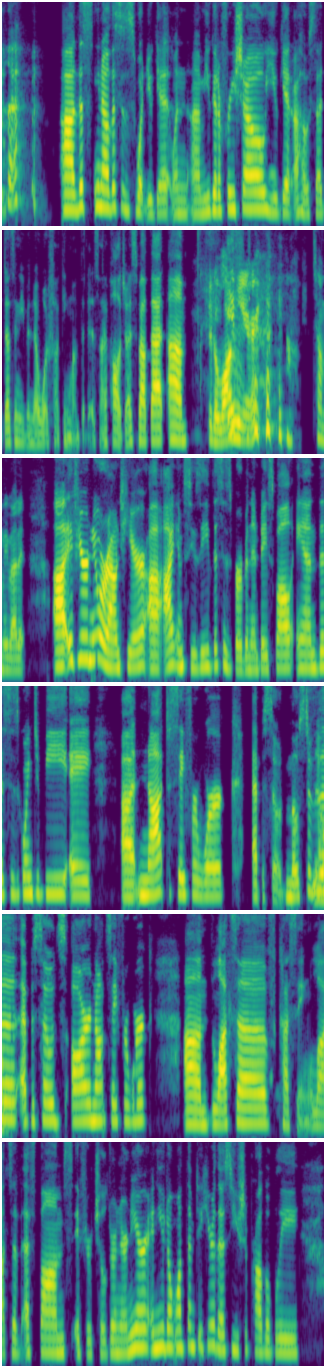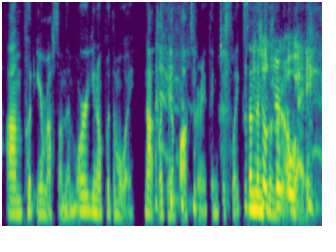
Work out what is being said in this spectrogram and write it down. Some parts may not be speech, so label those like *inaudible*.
*laughs* uh this, you know, this is what you get when um you get a free show, you get a host that doesn't even know what fucking month it is. I apologize about that. Um Been a long if- year. *laughs* *sighs* tell me about it. Uh, if you're new around here, uh, I am Suzy. This is Bourbon and Baseball, and this is going to be a uh, not safe for work episode. Most of No. the episodes are not safe for work. Um, lots of cussing, lots of f bombs. If your children are near and you don't want them to hear this, you should probably um, put earmuffs on them, or you know, put them away. Not like in a box or anything. Just like Put send the them children another room. *laughs*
